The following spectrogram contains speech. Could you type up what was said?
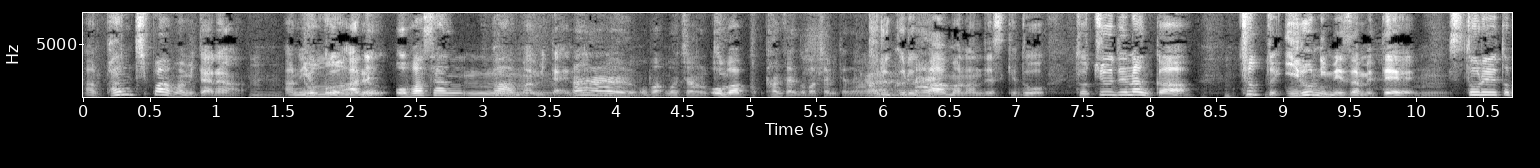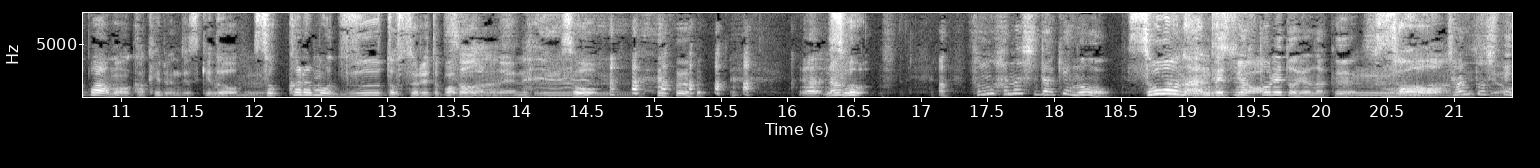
あのパンチパーマみたいな、あの、よくあねる、おばさんパーマみたいあな、あおばおばちゃん。おば関西のおばちゃんみたいな。くるくるパはいーマなんですけど、途中でなんか、ちょっと色に目覚めて、ストレートパーマをかけるんですけど、そっからもうずーっとストレートパーマなので、そう。あその話だけのそうなんですよ。特別なストレートではなく、そう。ちゃんとして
